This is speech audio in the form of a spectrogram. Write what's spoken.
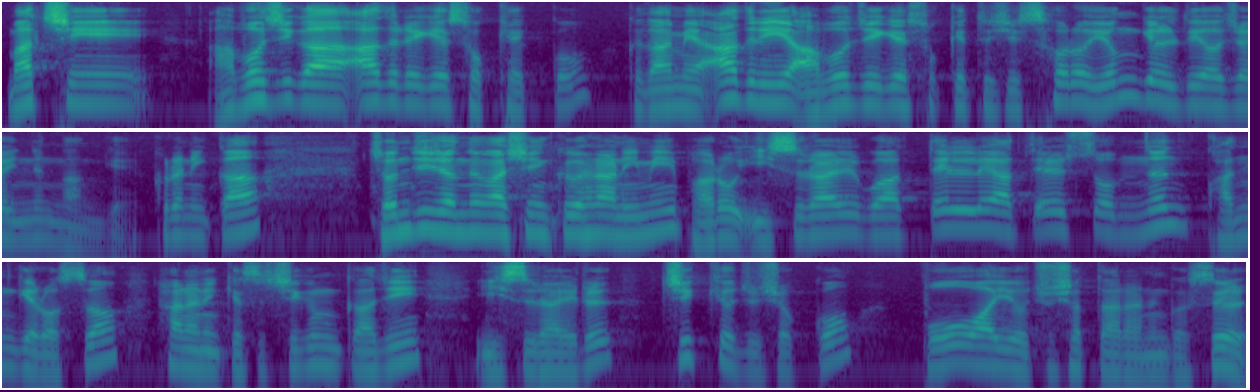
마치 아버지가 아들에게 속했고 그 다음에 아들이 아버지에게 속했듯이 서로 연결되어져 있는 관계. 그러니까 전지전능하신 그 하나님이 바로 이스라엘과 뗄래야 뗄 수 없는 관계로서 하나님께서 지금까지 이스라엘을 지켜주셨고 보호하여 주셨다라는 것을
